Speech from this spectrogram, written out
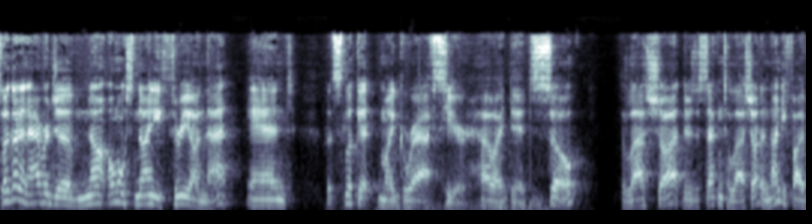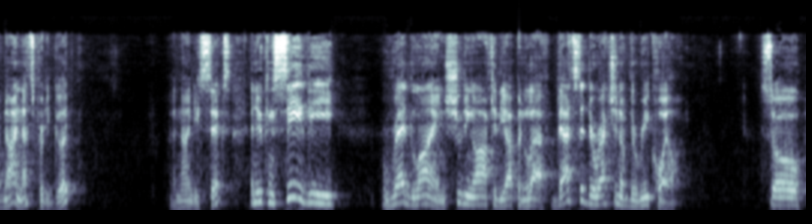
So I got an average of no, almost 93 on that. And let's look at my graphs here, how I did. So the last shot, there's a second to last shot, a 95.9, that's pretty good. A 96. And you can see the red line shooting off to the up and left. That's the direction of the recoil. So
